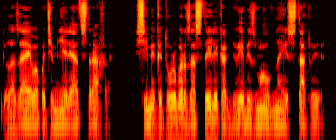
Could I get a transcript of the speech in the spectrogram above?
Глаза его потемнели от страха. Симик и Турбор застыли, как две безмолвные статуи.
